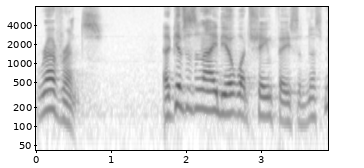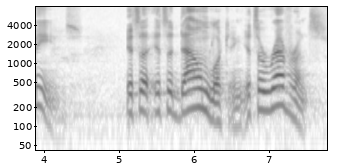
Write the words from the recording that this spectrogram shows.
reverence. That gives us an idea of what shamefacedness means. It's a, it's a down looking, it's a reverence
